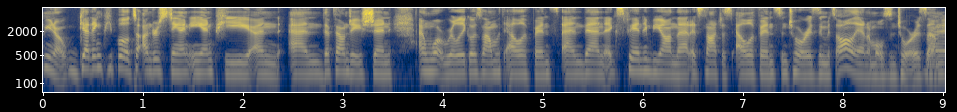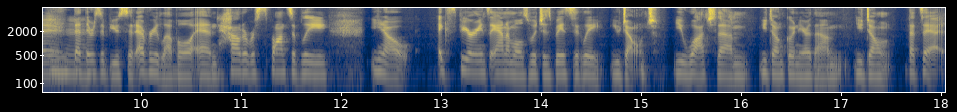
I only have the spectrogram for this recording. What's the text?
you know getting people to understand ENP and and the foundation and what really goes on with elephants, and then expanding beyond that. It's not just elephants and tourism; it's all animals and tourism. Right. That there's abuse at every level, and how to responsibly, you know. Experience animals, which is basically you don't. You watch them, you don't go near them, you don't. That's it.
